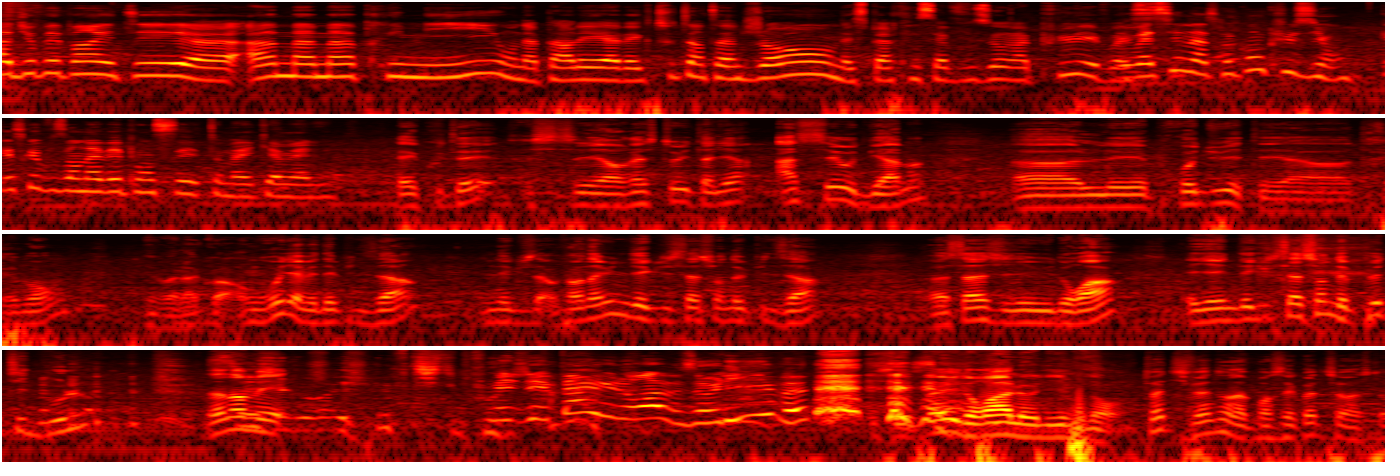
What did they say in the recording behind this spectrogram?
Radio Pépin était euh, à Mama Primi. On a parlé avec tout un tas de gens. On espère que ça vous aura plu. Et voici, notre conclusion. Qu'est-ce que vous en avez pensé, Thomas et Kamel? Écoutez, c'est un resto italien assez haut de gamme. Euh, les produits étaient euh, très bons. Et voilà quoi. En gros, il y avait des pizzas. Une dégusta- enfin, on a eu une dégustation de pizza. Euh, ça, j'y ai eu droit. Et il y a une dégustation de petites boules. Non, non, mais Mais j'ai pas eu droit aux olives j'ai pas eu droit à l'olive, non. Toi, Tiffany, t'en as pensé quoi de ce resto?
